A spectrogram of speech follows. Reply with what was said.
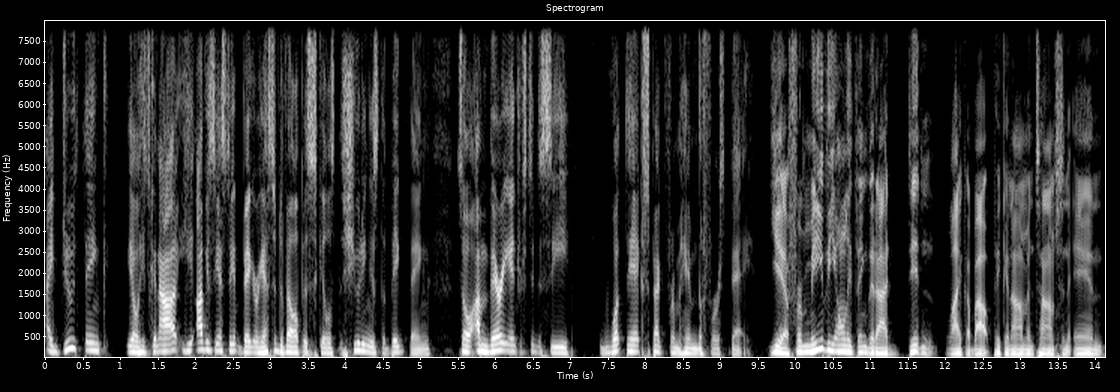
I do think you know he's gonna he obviously has to get bigger. He has to develop his skills. The shooting is the big thing. So I'm very interested to see what they expect from him the first day. Yeah, for me, the only thing that I didn't like about picking Amen Thompson, and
